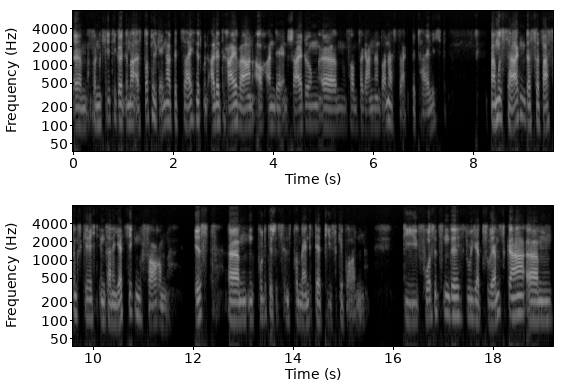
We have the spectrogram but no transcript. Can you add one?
ähm, von Kritikern immer als Doppelgänger bezeichnet und alle drei waren auch an der Entscheidung ähm, vom vergangenen Donnerstag beteiligt. Man muss sagen, das Verfassungsgericht in seiner jetzigen Form ist ähm, ein politisches Instrument der Peace geworden. Die Vorsitzende Julia Przyłębska ähm,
